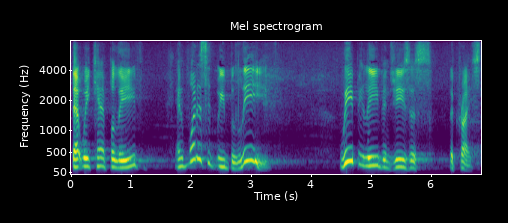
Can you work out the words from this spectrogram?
that we can't believe. And what is it we believe? We believe in Jesus the Christ.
